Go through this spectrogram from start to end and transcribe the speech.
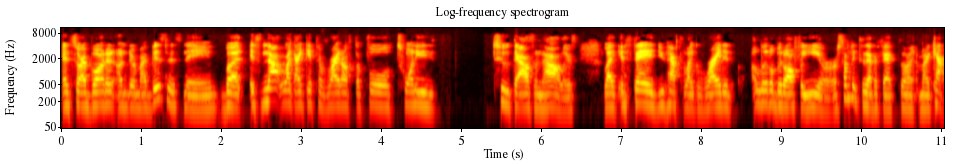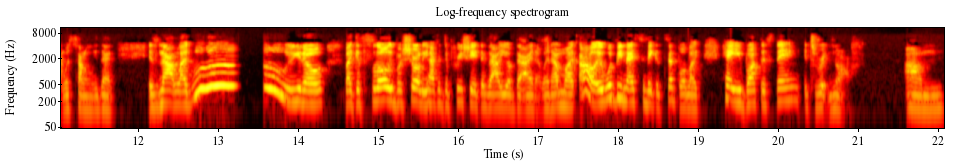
and so I bought it under my business name. But it's not like I get to write off the full twenty two thousand dollars. Like instead, you have to like write it a little bit off a year or something to that effect. My, my account was telling me that it's not like woo. You know, like it's slowly but surely you have to depreciate the value of the item. And I'm like, oh, it would be nice to make it simple. Like, hey, you bought this thing, it's written off. Um,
